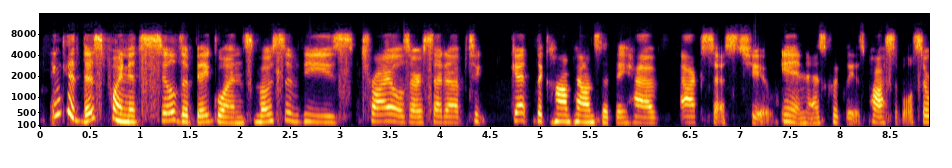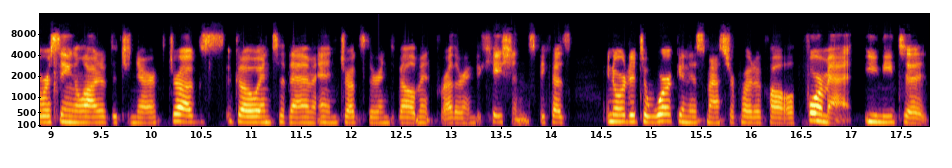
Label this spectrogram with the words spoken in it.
I think at this point, it's still the big ones. Most of these trials are set up to get the compounds that they have access to in as quickly as possible. So we're seeing a lot of the generic drugs go into them and drugs that are in development for other indications because in order to work in this master protocol format, you need to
